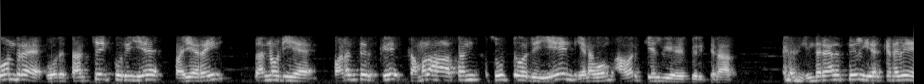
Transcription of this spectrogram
போன்ற ஒரு சர்ச்சைக்குரிய பெயரை தன்னுடைய படத்திற்கு கமலஹாசன் சூட்டுவது ஏன் எனவும் அவர் கேள்வி எழுப்பியிருக்கிறார். இந்த நேரத்தில் ஏற்கனவே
